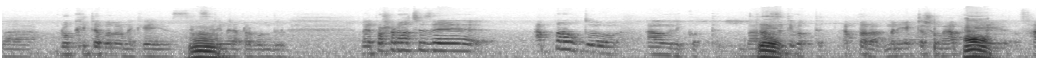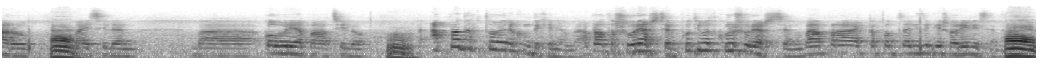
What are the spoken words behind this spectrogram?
বা রক্ষিতা বলে অনেকে হুম। আপনার বন্ধু। মানে প্রশ্নটা হচ্ছে যে আপনারাও তো আওয়ামী লীগ করতেন বা রাজনীতি করতেন। আপনারা মানে একটা সময় আপনি হ্যাঁ। ফারুক হ্যাঁ। ভাই ছিলেন বা কবরিয়া পা ছিল। আপনাদের তো এরকম দেখিনি আমরা। আপনারা তো সরে আসছেন প্রতিবাদ করে সরে আসছেন বা আপনারা একটা পর্যায়ে নিজেকে সরিয়ে নিছেন। হ্যাঁ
